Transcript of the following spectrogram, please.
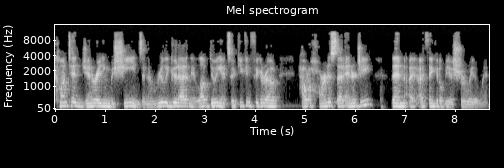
content generating machines and they're really good at it and they love doing it. So if you can figure out how to harness that energy, then I, I think it'll be a sure way to win.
